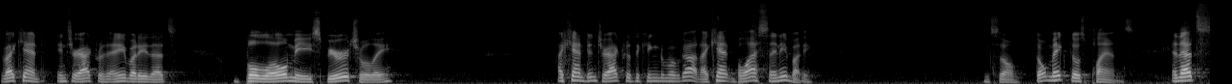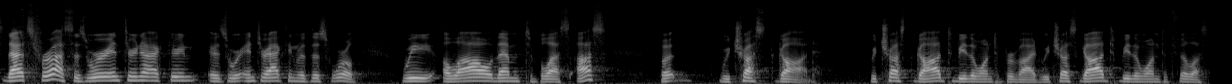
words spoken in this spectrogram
If I can't interact with anybody that's below me spiritually, I can't interact with the kingdom of God. I can't bless anybody. And so, don't make those plans. And that's that's for us as we're interacting as we're interacting with this world. We allow them to bless us, but we trust God. We trust God to be the one to provide. We trust God to be the one to fill us.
